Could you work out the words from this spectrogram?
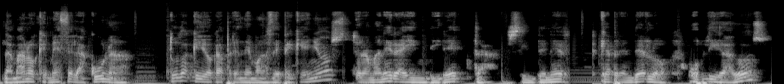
la mano que mece la cuna, todo aquello que aprendemos de pequeños, de una manera indirecta, sin tener que aprenderlo obligados,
